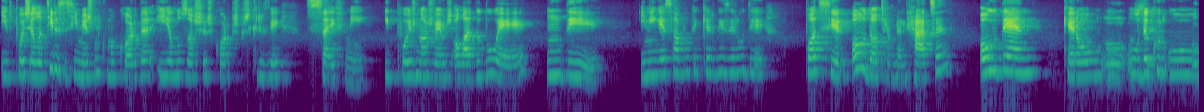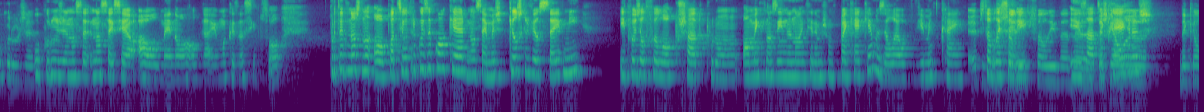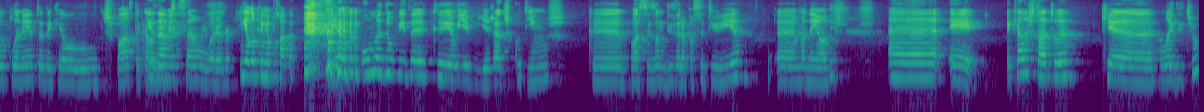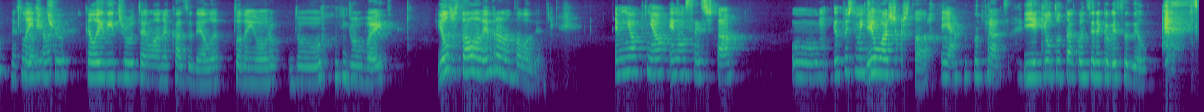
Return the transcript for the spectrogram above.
e depois ele atira-se a si mesmo com uma corda e ele usa os seus corpos para escrever Save Me. E depois nós vemos ao lado do E um D. E ninguém sabe o que quer dizer o D. Pode ser ou o Dr. Manhattan ou o Dan, que era o, o, O- o da o, O coruja. o coruja, não sei, não sei se é Owlman ou All Guy, uma coisa assim, pessoal. Portanto, nós não, ou pode ser outra coisa qualquer, não sei, mas que ele escreveu Save Me e depois ele foi logo puxado por um homem que nós ainda não entendemos muito bem quem é que é, mas ele é obviamente quem É tipo estabelece ali ali da, da, exato, as daquela- regras daquele planeta, daquele espaço, daquela Exato. dimensão, whatever. e ele apanhou porrada. Uma dúvida que eu e a Bia já discutimos, que vocês vão dizer a vossa teoria, ah, mandem áudios, ah, é aquela estátua que a Lady True, é assim Lady? True. que a Lady True tem lá na casa dela, toda em ouro, do, do Bait. Ele está lá dentro ou não está lá dentro? A minha opinião, eu não sei se está. O... Eu depois também tive... Eu acho que está. Yeah, pronto. E aquilo tudo está a acontecer na cabeça dele.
